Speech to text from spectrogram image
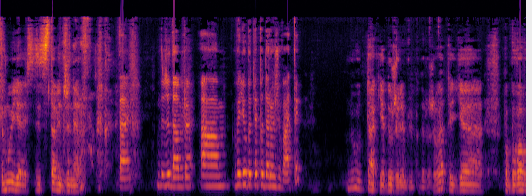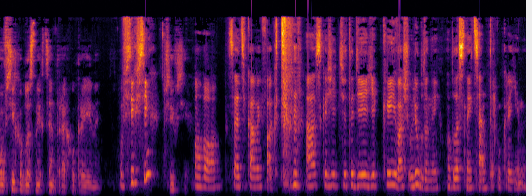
Тому я став інженером. Так, дуже добре. А ви любите подорожувати? Ну так, я дуже люблю подорожувати. Я побував у всіх обласних центрах України. У всіх всіх? Всіх всіх. Ого, це цікавий факт. А скажіть тоді, який ваш улюблений обласний центр України?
